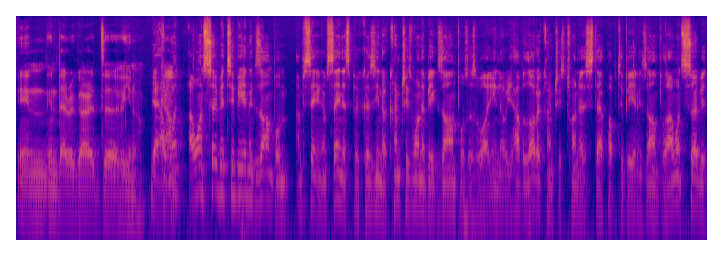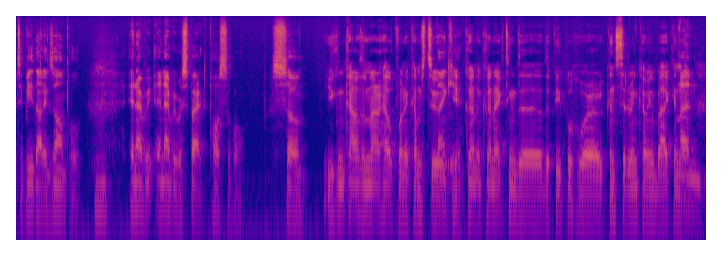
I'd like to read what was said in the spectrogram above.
in in that regard, uh, you know. Yeah, count- I want I want Serbia to be an example. I'm saying I'm saying this because you know countries want to be examples as well. You know, you have a lot of countries trying to step up to be an example. I want Serbia to be that example mm-hmm. in every in every respect possible. So you can count on our help when it comes to con- connecting the the people who are considering coming back and, and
